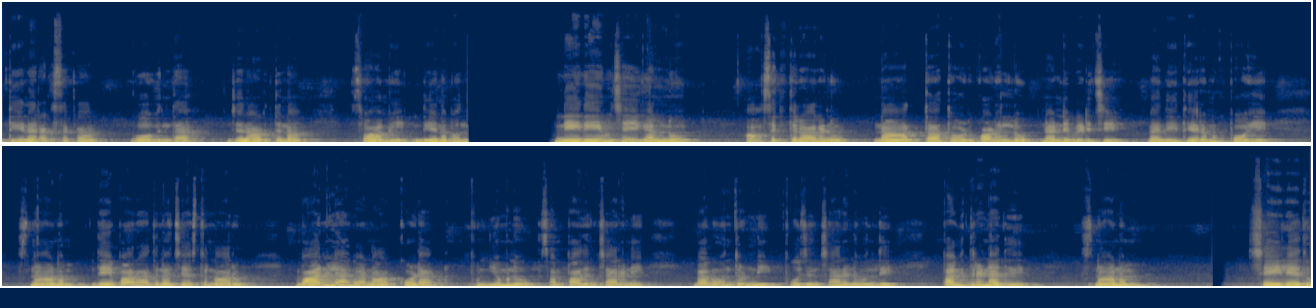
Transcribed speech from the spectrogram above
దీనరక్షక గోవింద జనార్దన స్వామి దీనబంధు. నేనేమి చేయగలను? ఆసక్తురాలను నా అత్త తోడుకోడళ్ళు నన్ను విడిచి నదీ తీరముకు పోయి స్నానం దీపారాధన చేస్తున్నారు. వారిలాగా నాకు కూడా పుణ్యమును సంపాదించాలని భగవంతుణ్ణి పూజించాలని ఉంది. పవిత్ర నది స్నానం చేయలేదు.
